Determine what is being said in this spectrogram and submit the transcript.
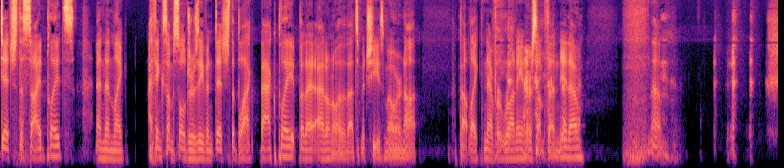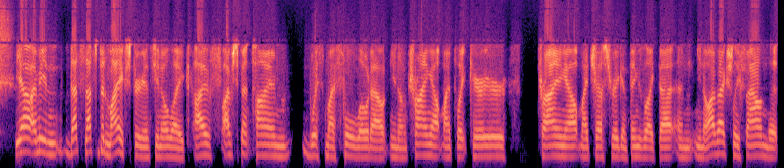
ditch the side plates, and then like I think some soldiers even ditch the black back plate, but I, I don't know whether that's machismo or not. About like never running or something, you know. Um, Yeah, I mean that's that's been my experience. You know, like I've I've spent time with my full loadout. You know, trying out my plate carrier, trying out my chest rig and things like that. And you know, I've actually found that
